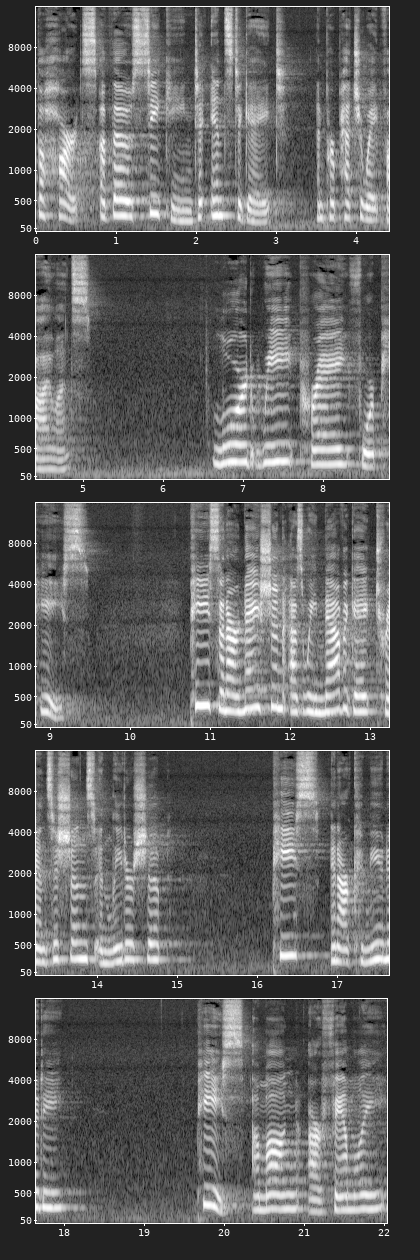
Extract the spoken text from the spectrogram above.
the hearts of those seeking to instigate and perpetuate violence. Lord, we pray for peace. Peace in our nation as we navigate transitions in leadership, peace in our community, peace among our family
